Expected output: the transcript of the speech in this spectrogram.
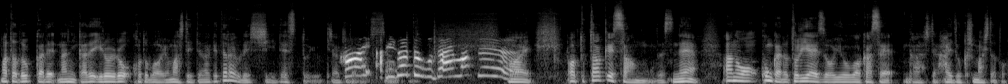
またどっかで何かでいろいろ言葉を読ませていただけたら嬉しいですというキラキラはい、ありがとうございます。はい、あと、たけさんもですね、あの今回のとりあえずお湯を沸かせに関して拝読しましたと、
